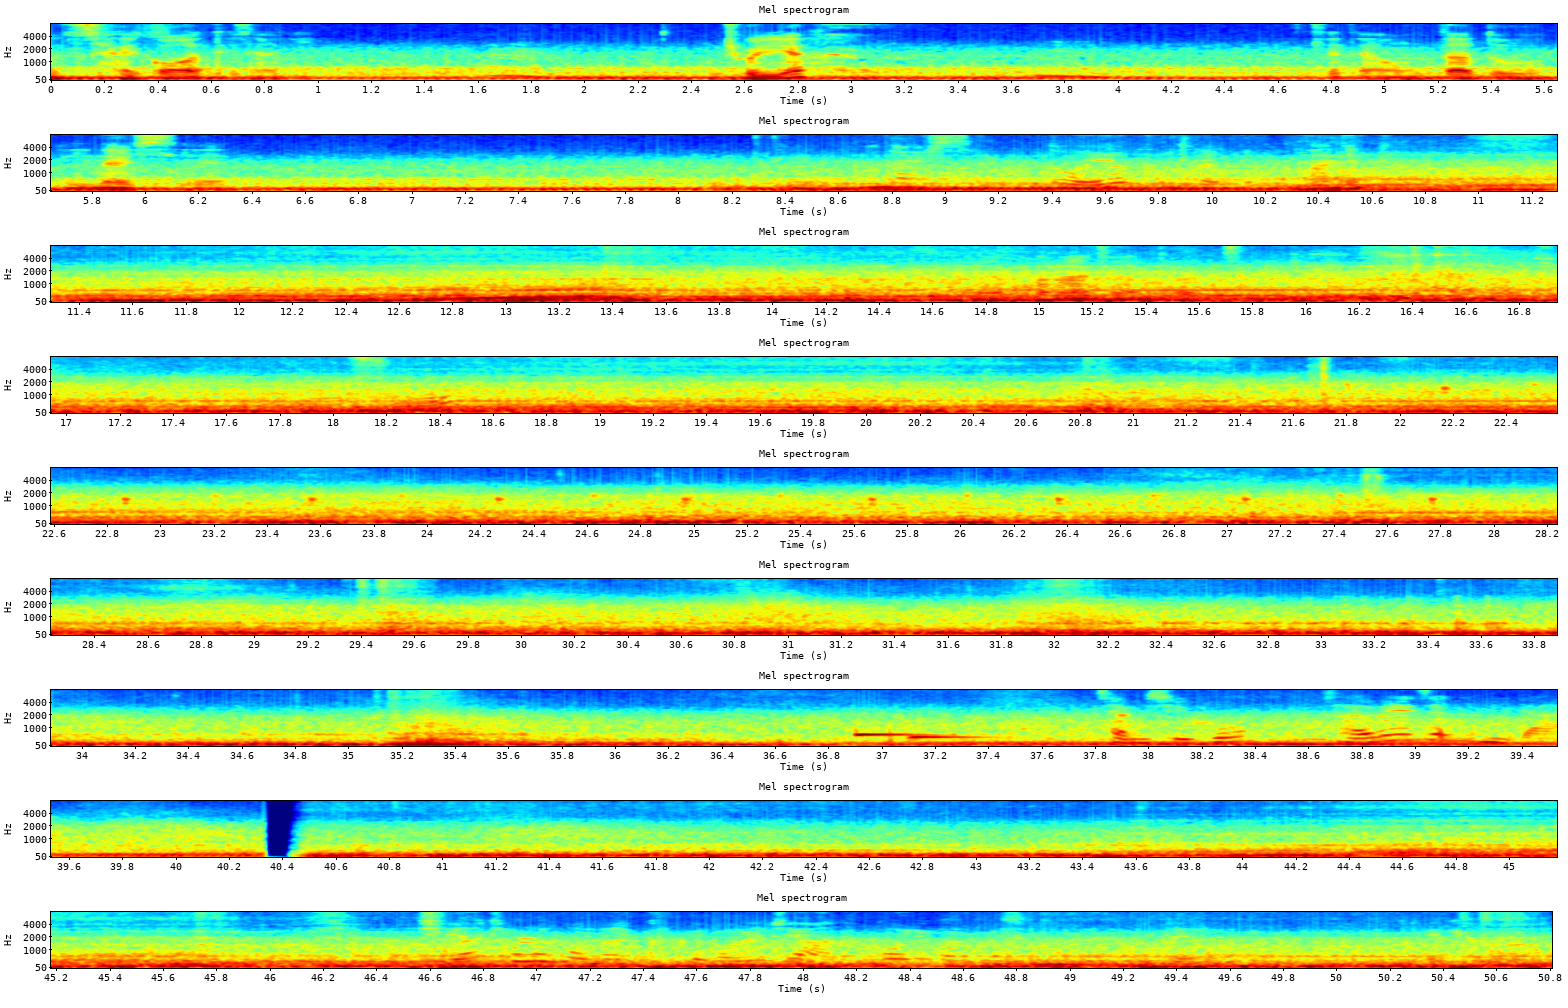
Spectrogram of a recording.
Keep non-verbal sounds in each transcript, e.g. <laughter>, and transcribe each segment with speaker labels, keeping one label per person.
Speaker 1: 이러면서 잘 것 같아 자기
Speaker 2: 응.
Speaker 1: 졸려?
Speaker 2: 응.
Speaker 1: 게다가 엉따도 이 날씨에
Speaker 2: 이 날씨. 너 에어컨 틀었니?
Speaker 1: 아니? 에어컨 아직 안 틀었지
Speaker 2: 추워?
Speaker 3: 잠시 후 좌회전입니다.
Speaker 2: 지하철로 보면 그렇게 멀지 않은 거리 같은데 되게 멀네.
